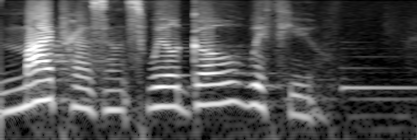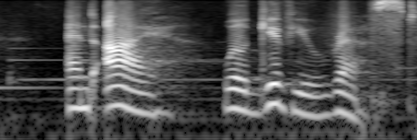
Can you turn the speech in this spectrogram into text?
my presence will go with you, and I will give you rest.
